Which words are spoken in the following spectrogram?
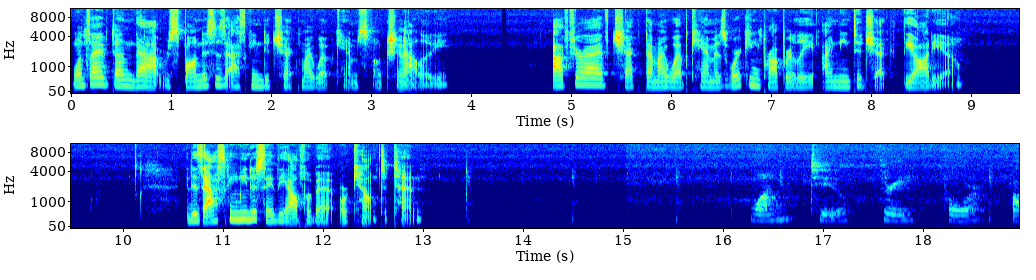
Once I have done that, Respondus is asking to check my webcam's functionality. After I have checked that my webcam is working properly, I need to check the audio. It is asking me to say the alphabet or count to 10. 1, 2, 3, 4, 5.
